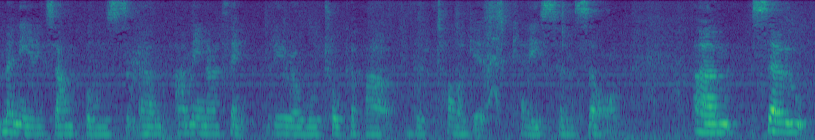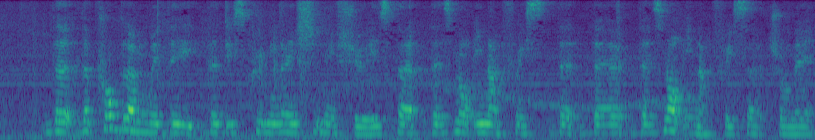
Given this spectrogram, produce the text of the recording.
many examples. Um, I mean I think Vera will talk about the target case and so on. Um, so the the problem with the the discrimination issue is that there's not enough that there there's not enough research on it.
